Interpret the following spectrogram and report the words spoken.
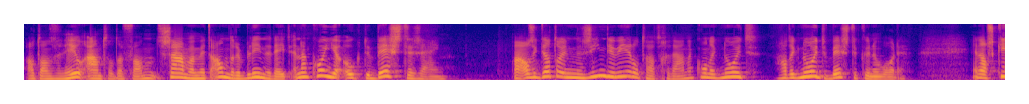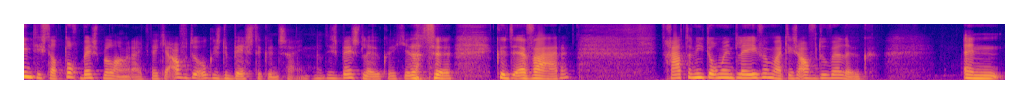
althans een heel aantal daarvan, samen met andere blinden deed. En dan kon je ook de beste zijn. Maar als ik dat in een ziende wereld had gedaan, dan kon ik nooit, had ik nooit de beste kunnen worden. En als kind is dat toch best belangrijk. Dat je af en toe ook eens de beste kunt zijn. Dat is best leuk dat je dat uh, kunt ervaren. Het gaat er niet om in het leven, maar het is af en toe wel leuk. En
